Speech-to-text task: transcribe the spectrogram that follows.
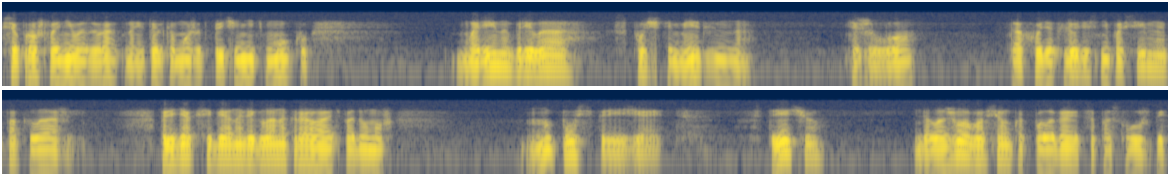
Все прошлое невозвратно и только может причинить муку». Марина брела с почты медленно, тяжело. Так ходят люди с непосильной поклажей. Придя к себе, она легла на кровать, подумав, «Ну, пусть приезжает. Встречу Доложу обо всем, как полагается по службе.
